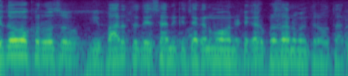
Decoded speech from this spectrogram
ఏదో ఒక రోజు ఈ భారతదేశానికి జగన్మోహన్ రెడ్డి గారు ప్రధానమంత్రి అవుతారు.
